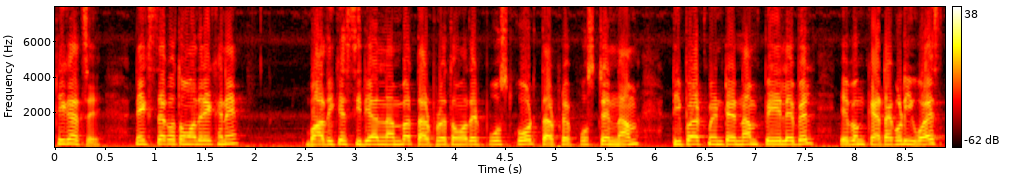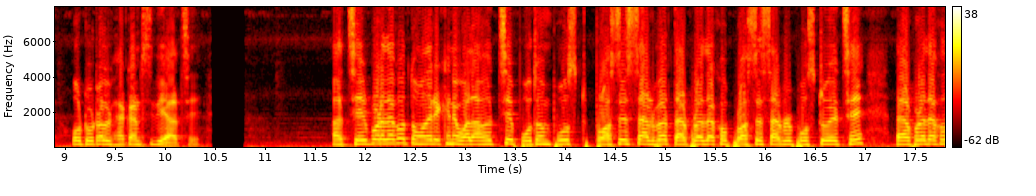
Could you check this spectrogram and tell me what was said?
ঠিক আছে? নেক্সট দেখো তোমাদের এখানে বাঁদিকে সিরিয়াল নাম্বার তারপরে তোমাদের পোস্ট কোড তারপরে পোস্টের নাম ডিপার্টমেন্টের নাম পে লেভেল এবং ক্যাটাগরি ওয়াইজ ও টোটাল ভ্যাকান্সি দেওয়া আছে। আচ্ছা এরপরে দেখো তোমাদের এখানে বলা হচ্ছে প্রথম পোস্ট প্রসেস সার্ভার তারপরে দেখো প্রসেস সার্ভার পোস্ট রয়েছে। তারপরে দেখো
